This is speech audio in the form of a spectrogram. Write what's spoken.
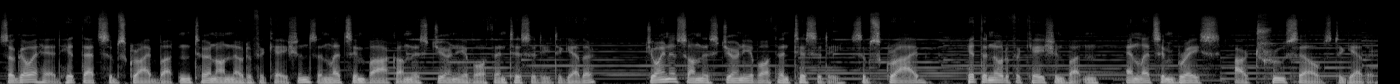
So go ahead, hit that subscribe button, turn on notifications, and let's embark on this journey of authenticity together. Join us on this journey of authenticity. Subscribe, hit the notification button, and let's embrace our true selves together.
